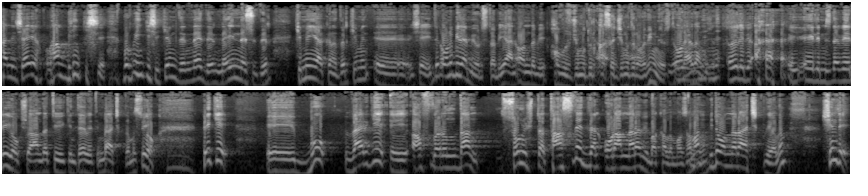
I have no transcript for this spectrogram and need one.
yani şey yapılan bin kişi. Bu bin kişi kimdir, nedir, neyin nesidir, kimin yakınıdır, kimin e, şeyidir onu bilemiyoruz tabii. Yani onu da bir Havuzcu mudur, kasacı mıdır onu bilmiyoruz. tabii. onu- Nereden ne- bileceğiz? öyle bir elimizde veri yok şu anda TÜİK'in devletin bir açıklaması yok. Peki e, bu vergi e, aflarından sonuçta tahsil edilen oranlara bir bakalım o zaman. Bir de onları açıklayalım. Şimdi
